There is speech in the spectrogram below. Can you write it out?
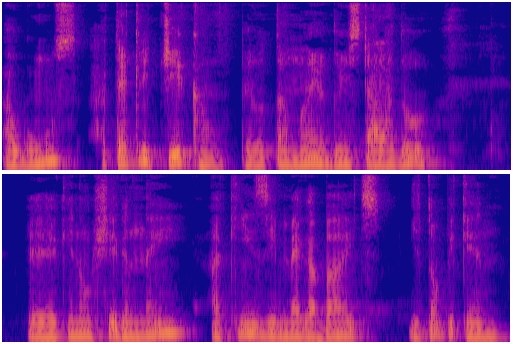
Alguns até criticam pelo tamanho do instalador, é, que não chega nem a 15 megabytes de tão pequeno.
